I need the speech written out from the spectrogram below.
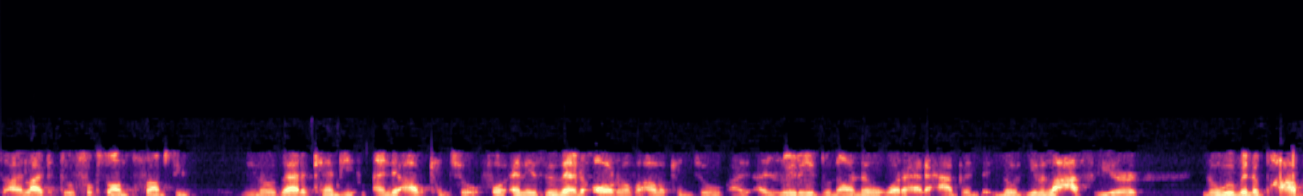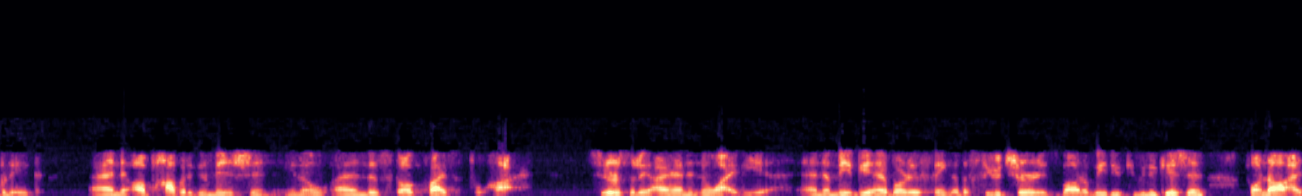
So I like to focus on something, you know, that can be under our control. For anything that out of our control, I, I really do not know what had happened. You know, even last year, you know, we went public and our public mentioned, you know, and the stock price is too high. Seriously, I had no idea. And maybe everybody think the future is about video communication. For now, I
